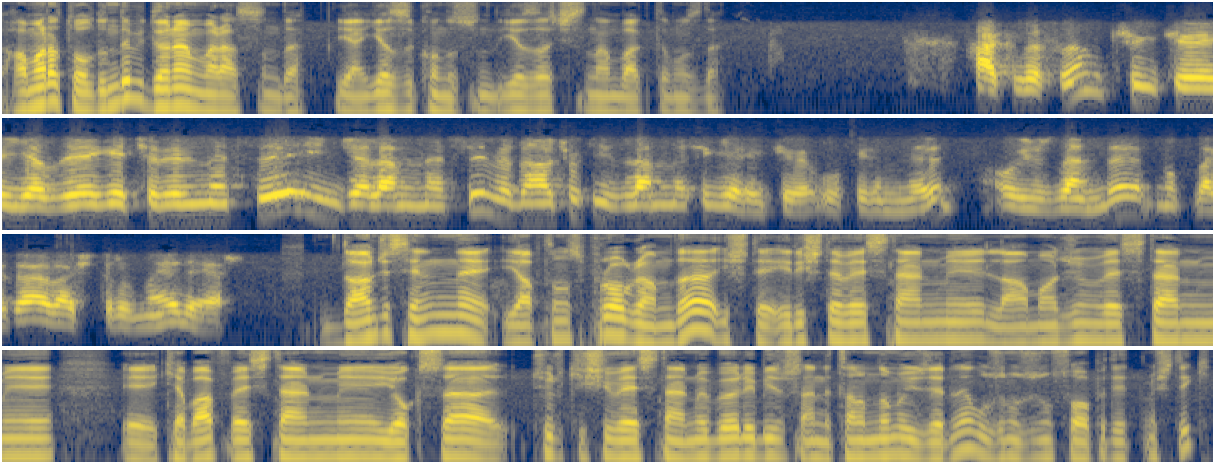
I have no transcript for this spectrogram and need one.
hamarat olduğunda bir dönem var aslında. Yani yazı konusunda, yazı açısından baktığımızda. Haklısın çünkü yazıya geçirilmesi, incelenmesi ve daha çok izlenmesi gerekiyor bu filmlerin. O yüzden de mutlaka araştırılmaya değer. Daha önce seninle yaptığımız programda işte erişte western mi, lahmacun western mi, e, kebap western mi yoksa Türk işi western mi böyle bir hani tanımlama üzerine uzun uzun sohbet etmiştik.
